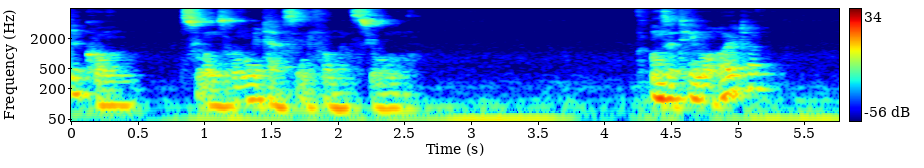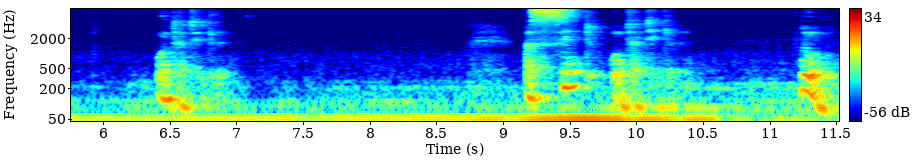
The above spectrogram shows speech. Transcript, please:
willkommen zu unseren Mittagsinformationen. Unser Thema heute Untertitel. Was sind Untertitel? Nun,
